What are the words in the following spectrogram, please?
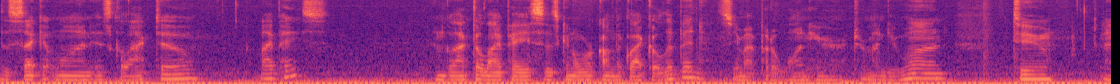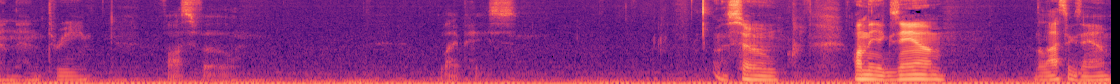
The second one is galactolipase. And galactolipase is going to work on the glycolipid. So you might put a 1 here to remind you 1, 2, and then 3 phospholipase. So on the exam, the last exam,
